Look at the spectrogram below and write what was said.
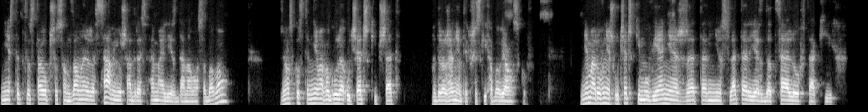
niestety zostało przesądzone, że sam już adres e-mail jest daną osobową. W związku z tym nie ma w ogóle ucieczki przed wdrożeniem tych wszystkich obowiązków. Nie ma również ucieczki mówienie, że ten newsletter jest do celów takich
